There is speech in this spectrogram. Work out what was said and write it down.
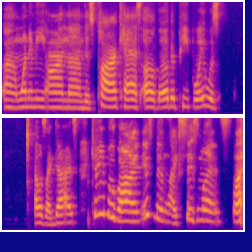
uh wanted me on um, this podcast, all the other people. It was I was like, guys, can we move on? It's been like six months.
